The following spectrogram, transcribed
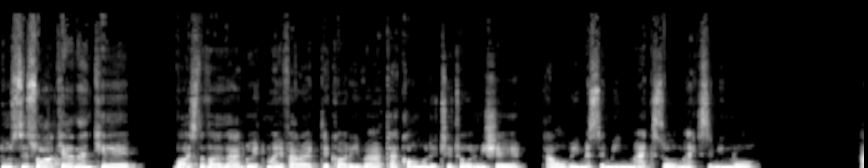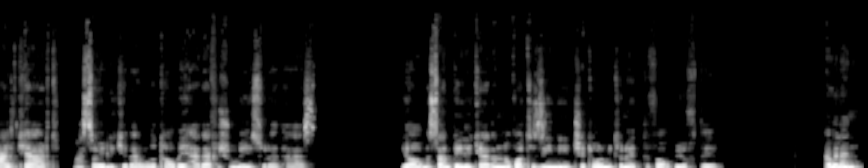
دوستی سوال کردن که با استفاده از الگوریتم های فرا ابتکاری و تکاملی چطور میشه توابعی مثل مین مکس و مکسیمین رو حل کرد؟ مسائلی که در واقع تابع هدفشون به این صورت هست. یا مثلا پیدا کردن نقاط زینی چطور می‌تونه اتفاق بیفته؟ اولا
